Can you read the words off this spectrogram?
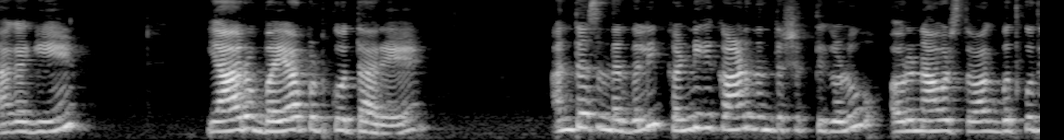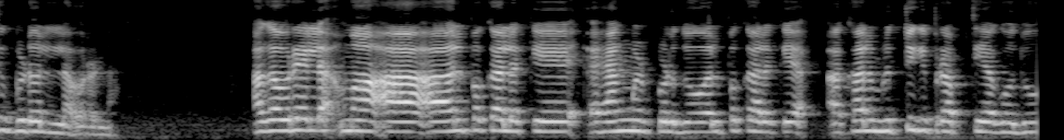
ಹಾಗಾಗಿ ಯಾರು ಭಯ ಪಟ್ಕೋತಾರೆ, ಅಂಥ ಸಂದರ್ಭದಲ್ಲಿ ಕಣ್ಣಿಗೆ ಕಾಣದಂಥ ಶಕ್ತಿಗಳು ಅವರನ್ನು ಆವರಿಸ್ತವಾಗಿ ಬದುಕೋದಕ್ಕೆ ಬಿಡೋಲಿಲ್ಲ ಅವರನ್ನ. ಆಗ ಅವರೆಲ್ಲ ಆ ಅಲ್ಪಕಾಲಕ್ಕೆ ಹ್ಯಾಂಗ್ ಮಾಡ್ಕೊಳ್ಳೋದು, ಅಲ್ಪಕಾಲಕ್ಕೆ ಅಕಾಲ ಮೃತ್ಯುಗೆ ಪ್ರಾಪ್ತಿಯಾಗೋದು,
